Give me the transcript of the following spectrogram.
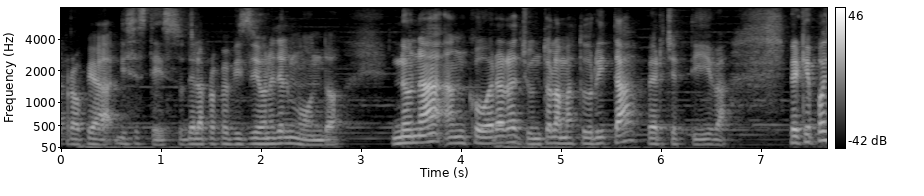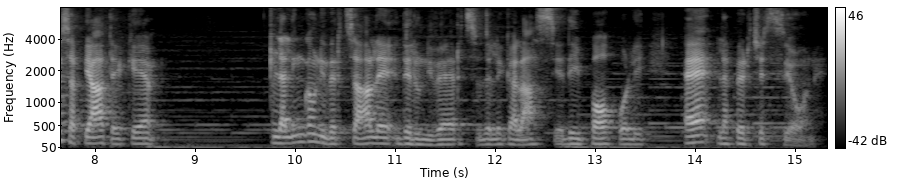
propria, di se stesso, della propria visione del mondo, non ha ancora raggiunto la maturità percettiva perché poi sappiate che la lingua universale dell'universo, delle galassie, dei popoli è la percezione.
